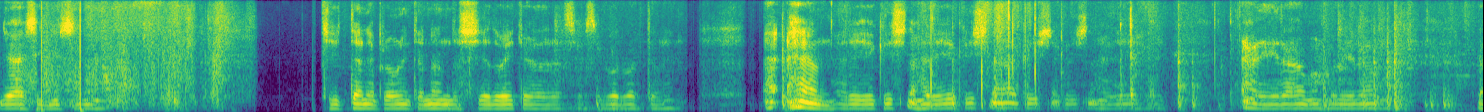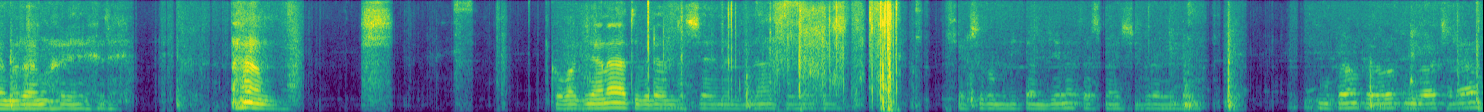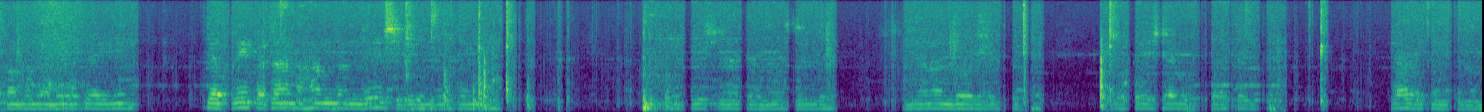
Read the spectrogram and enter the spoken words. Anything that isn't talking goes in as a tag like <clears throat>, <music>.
Jai Sri Krishna. Chaitanya Prabhu Nityananda Shri Advaita Gadara Sri Gaur Bhakta <clears throat> Hare Krishna, Hare Krishna, Krishna Krishna, Hare Hare, Hare Rama, Hare Rama, Rama Rama, Hare Hare. Kovagyanati Virandasya Nandinasi Shaksurumadikam मुकाम करोड़ परिवार चला यात्री पता महम बंदे श्री कृष्ण करुणा सिंधु नंदो गुप्ता करते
